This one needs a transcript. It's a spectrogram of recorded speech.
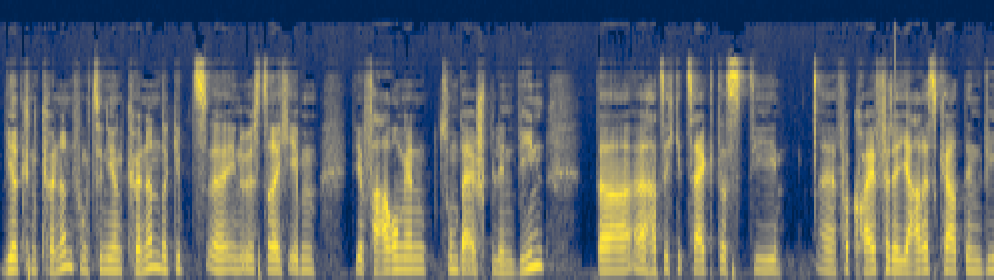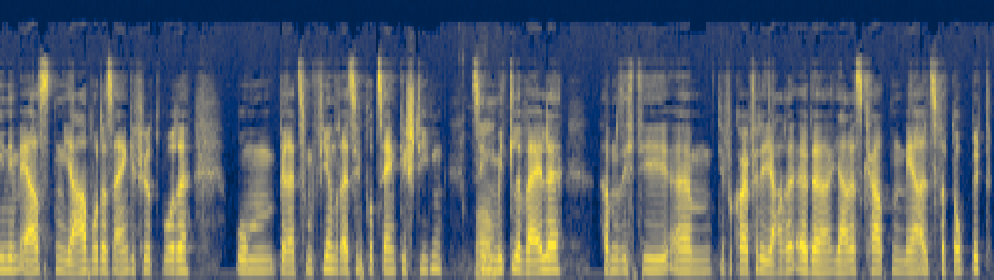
wirken können, funktionieren können. Da gibt's äh, in Österreich eben die Erfahrungen, zum Beispiel in Wien. Da äh, hat sich gezeigt, dass die äh, Verkäufe der Jahreskarten in Wien im ersten Jahr, wo das eingeführt wurde, um bereits um 34 Prozent gestiegen sind. Wow. Mittlerweile haben sich die, ähm, die Verkäufe der, Jahre, äh, der Jahreskarten mehr als verdoppelt.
